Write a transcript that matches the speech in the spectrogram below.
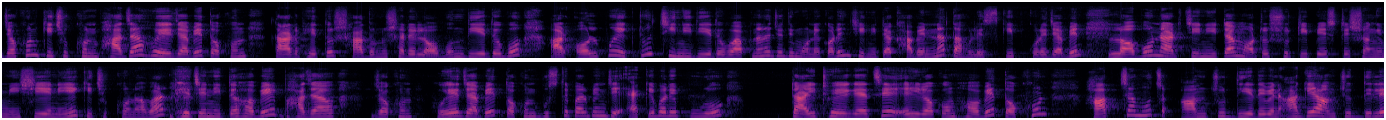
যখন কিছুক্ষণ ভাজা হয়ে যাবে তখন তার ভেতর স্বাদ অনুসারে লবণ দিয়ে দেবো আর অল্প একটু চিনি দিয়ে দেবো। আপনারা যদি মনে করেন চিনিটা খাবেন না তাহলে স্কিপ করে যাবেন। লবণ আর চিনিটা মটরশুঁটি পেস্টের সঙ্গে মিশিয়ে নিয়ে কিছুক্ষণ আবার ভেজে নিতে হবে। ভাজা যখন হয়ে যাবে তখন বুঝতে পারবেন যে একেবারে পুরো টাইট হয়ে গেছে এই রকম হবে। তখন হাফ চামচ আমচুর দিয়ে দেবেন। আগে আমচুর দিলে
